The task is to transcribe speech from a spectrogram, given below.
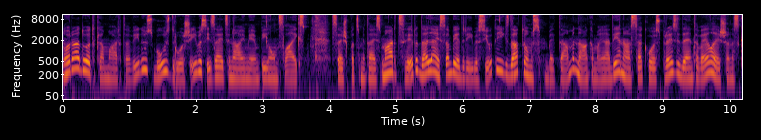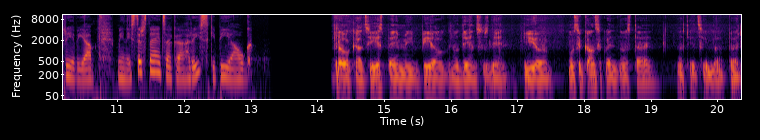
norādot, ka mārta vidus būs drošības izaicinājumiem pilns laiks. 16. marts ir daļai sabiedrības jutīgs datums, bet tam nākamajā dienā sekos prezidenta vēlēšanas Krievijā. Ministrs teica, ka riski pieaug. Provokācija iespējamība pieaug no dienas uz dienu, jo Mums ir konsekventa nostāja attiecībā par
